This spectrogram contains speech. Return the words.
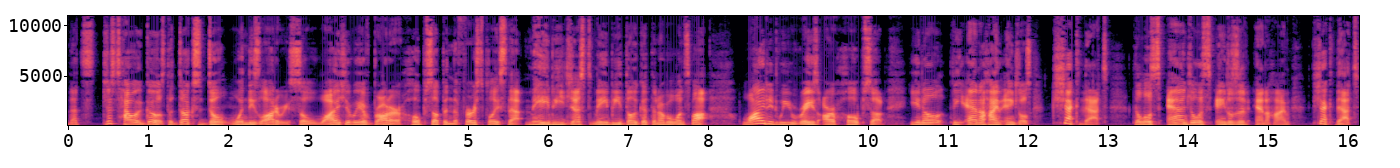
That's just how it goes. The Ducks don't win these lotteries, so why should we have brought our hopes up in the first place that maybe, just maybe, they'll get the number one spot? Why did we raise our hopes up? You know, the Anaheim Angels, check that. The Los Angeles Angels of Anaheim, check that.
